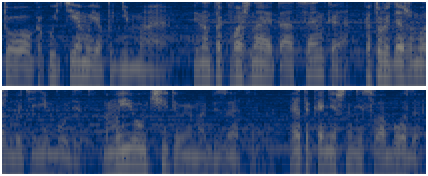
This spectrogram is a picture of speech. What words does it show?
то, какую тему я поднимаю. И нам так важна эта оценка, которой даже, может быть, и не будет. Но мы ее учитываем обязательно. Это, конечно, не свобода.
